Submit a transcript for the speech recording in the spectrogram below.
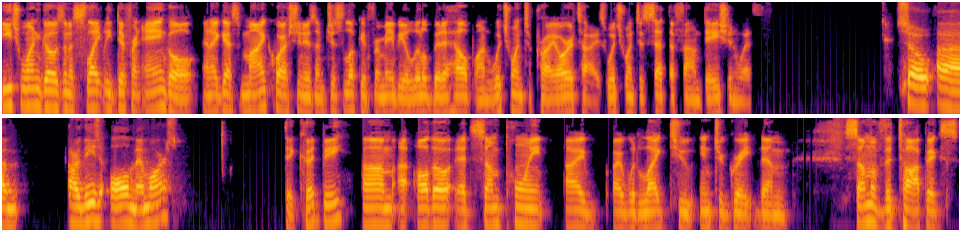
each one goes in a slightly different angle. And I guess my question is I'm just looking for maybe a little bit of help on which one to prioritize, which one to set the foundation with. So, um, are these all memoirs? They could be. Um, uh, although at some point I I would like to integrate them, some of the topics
